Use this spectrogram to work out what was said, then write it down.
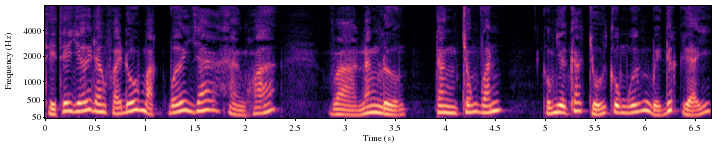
thì thế giới đang phải đối mặt với giá hàng hóa và năng lượng tăng chóng vánh, cũng như các chuỗi cung ứng bị đứt gãy.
